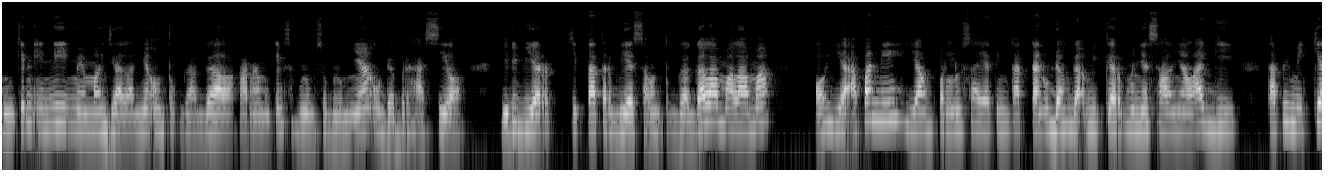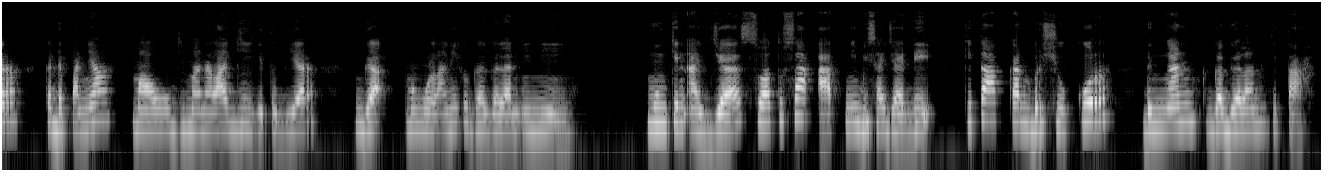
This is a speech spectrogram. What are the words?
mungkin ini memang jalannya untuk gagal karena mungkin sebelum-sebelumnya udah berhasil. Jadi biar kita terbiasa untuk gagal lama-lama, oh ya apa nih yang perlu saya tingkatkan? Udah nggak mikir menyesalnya lagi, tapi mikir ke depannya mau gimana lagi gitu biar nggak mengulangi kegagalan ini mungkin aja suatu saat nih bisa jadi kita akan bersyukur dengan kegagalan kita.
